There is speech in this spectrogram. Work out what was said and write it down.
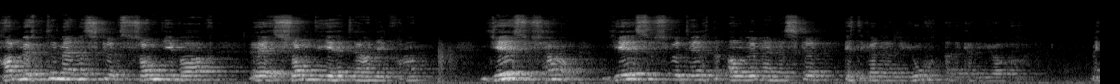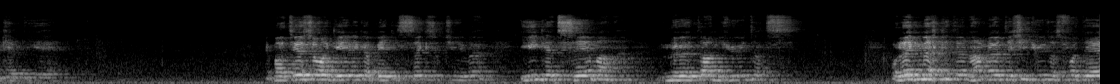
Han møtte mennesker som de var, eh, som de er til han gikk fram. Jesus hør Jesus vurderte aldri mennesker etter hva de hadde gjort, eller hva de gjør, men hvem de er. I Matteus evangelium kapittel 26, i Getsemane, møter han Judas. Og Legg merke til at han møter ikke Judas for det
